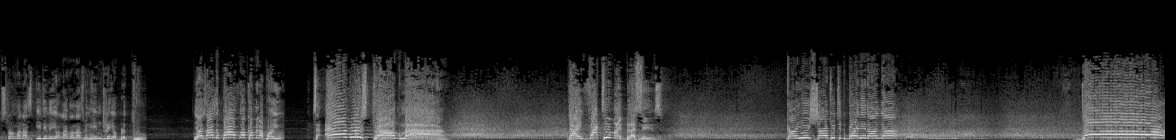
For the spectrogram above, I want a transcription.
strong man has eaten in your life that has been hindering your breakthrough. Yes, that's the power of God coming upon you. So every strong man diverting my blessings. Can you shout with it boiling anger? Die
